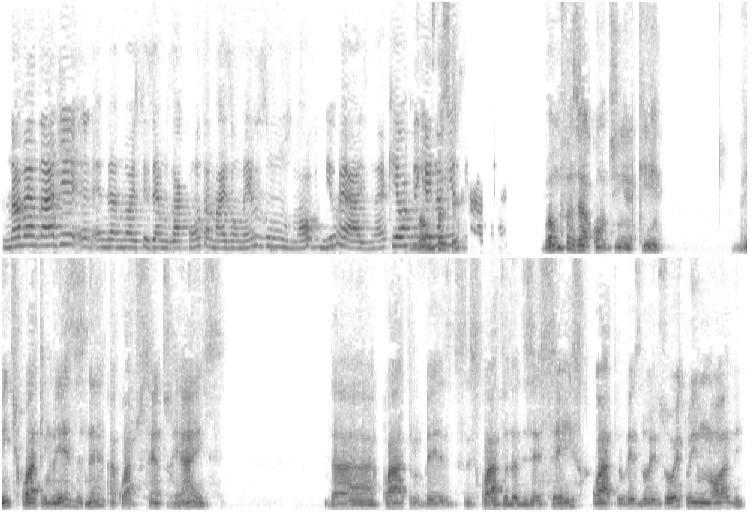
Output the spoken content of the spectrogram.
Na verdade, é, é, nós fizemos a conta mais ou menos uns 9 mil reais, né? Que eu apliquei vamos na fazer... minha casa. Né? Vamos fazer uma continha aqui 24 meses, né, a 400 reais, dá 4 vezes 4 dá 16, 4 vezes 2, 8 e 1, 9.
